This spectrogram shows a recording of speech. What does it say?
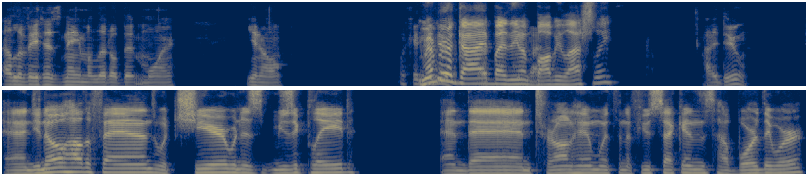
elevate his name a little bit more. You know. Remember a guy That's by the name of Bobby Lashley? I do. And you know how the fans would cheer when his music played and then turn on him within a few seconds how bored they were?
